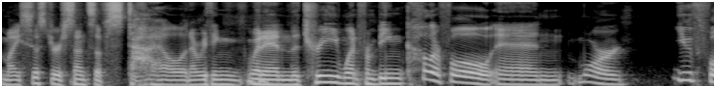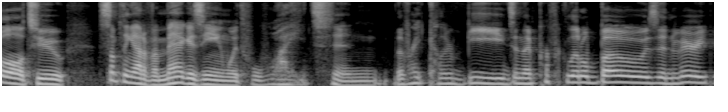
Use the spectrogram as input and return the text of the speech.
my sister's sense of style and everything went in. The tree went from being colorful and more youthful to something out of a magazine with white and the right color beads and the perfect little bows and very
